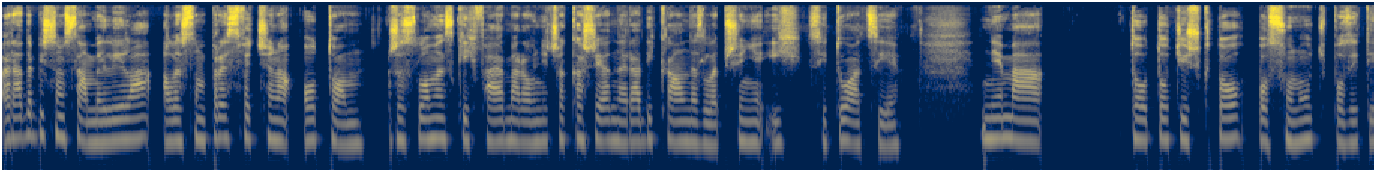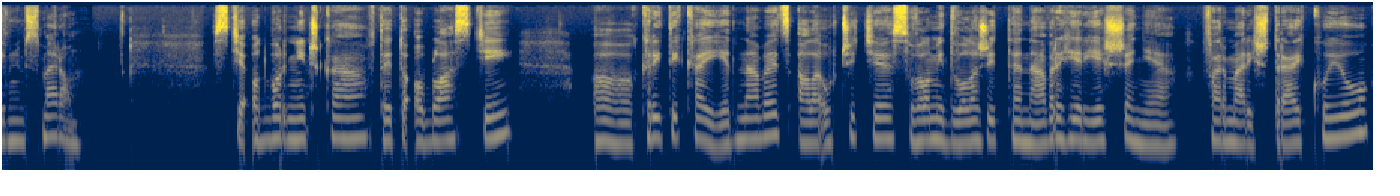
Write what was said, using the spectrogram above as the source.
Rada by som sa milila, ale som presvedčená o tom, že slovenských farmárov nečaká žiadne radikálne zlepšenie ich situácie. Nemá to totiž kto posunúť pozitívnym smerom ste odborníčka v tejto oblasti. Kritika je jedna vec, ale určite sú veľmi dôležité návrhy riešenia. Farmári štrajkujú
